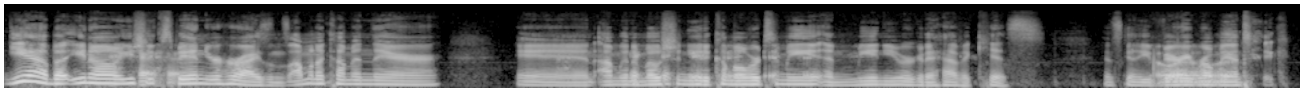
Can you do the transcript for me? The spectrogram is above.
Yeah, but you know, you should expand your horizons. I'm gonna come in there, and I'm gonna motion you to come over to me, and me and you are gonna have a kiss. It's gonna be very Oh. romantic.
